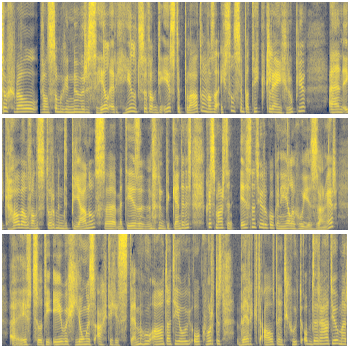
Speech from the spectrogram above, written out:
toch wel van sommige nummers heel erg hield. Zo Van die eerste platen was dat echt zo'n sympathiek klein groepje. En ik hou wel van stormende piano's, eh, met deze een. Chris Martin is natuurlijk ook een hele goede zanger. Hij heeft zo die eeuwig jongensachtige stem, hoe oud dat hij ook wordt. Dus werkt altijd goed op de radio. Maar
